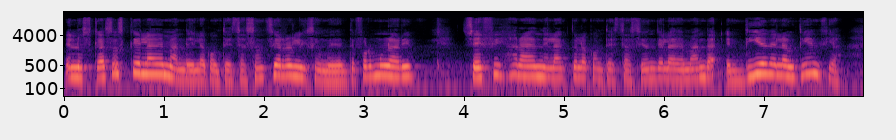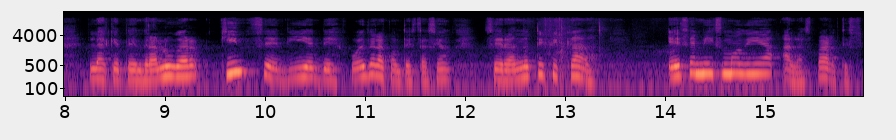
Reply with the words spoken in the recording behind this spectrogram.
En los casos que la demanda y la contestación se realicen mediante formulario, se fijará en el acto la contestación de la demanda el día de la audiencia, la que tendrá lugar 15 días después de la contestación. Será notificada ese mismo día a las partes.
